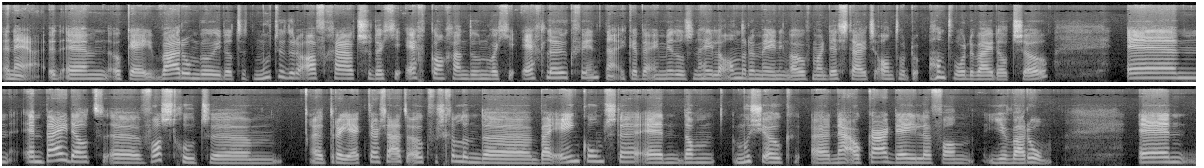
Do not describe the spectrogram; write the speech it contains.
En nou ja, oké, waarom wil je dat het moeten eraf gaat, zodat je echt kan gaan doen wat je echt leuk vindt? Nou, ik heb daar inmiddels een hele andere mening over, maar destijds antwoord, antwoorden wij dat zo. En, en bij dat uh, vastgoed uh, traject, daar zaten ook verschillende bijeenkomsten en dan moest je ook naar elkaar delen van je waarom. En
